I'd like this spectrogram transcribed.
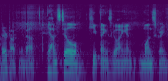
they're talking about Yeah. and still keep things going in one screen.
